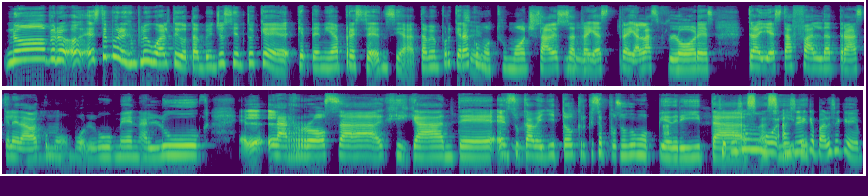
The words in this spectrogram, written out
No, pero este, por ejemplo, igual te digo, también yo siento que, que tenía presencia, también porque era Sí. como too much, ¿sabes? O sea, traía las flores, traía esta falda atrás que le daba como volumen al look, el- la rosa gigante, en su cabellito creo que se puso como Se piedritas, puso muy- así, así de que parece que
